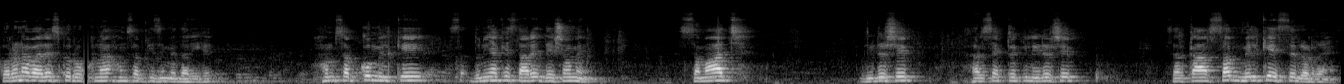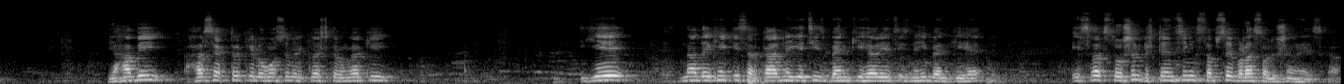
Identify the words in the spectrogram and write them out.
कोरोना वायरस को रोकना हम सबकी ज़िम्मेदारी है। हम सबको मिलके दुनिया के सारे देशों में समाज लीडरशिप हर सेक्टर की लीडरशिप सरकार सब मिलके इससे लड़ रहे हैं। यहाँ भी हर सेक्टर के लोगों से मैं रिक्वेस्ट करूँगा कि ये ना देखें कि सरकार ने ये चीज़ बैन की है और ये चीज़ नहीं बैन की है। इस वक्त सोशल डिस्टेंसिंग सबसे बड़ा सॉल्यूशन है इसका।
